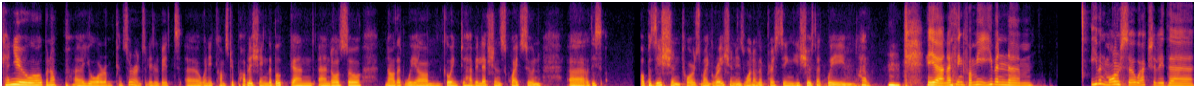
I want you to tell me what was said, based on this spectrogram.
can you open up your concerns a little bit when it comes to publishing the book and and also now that we are going to have elections quite soon, this opposition towards migration is one of the pressing issues that we have. Mm. Yeah, and I think for me, even um, even more so, actually, the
